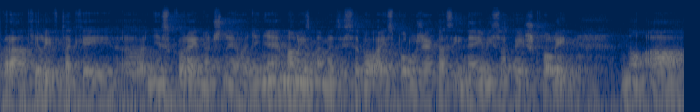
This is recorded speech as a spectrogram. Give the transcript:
vrátili v takej e, neskorej nočnej hodine, mali sme medzi sebou aj spolužiaka z inej vysokej školy, no a e,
